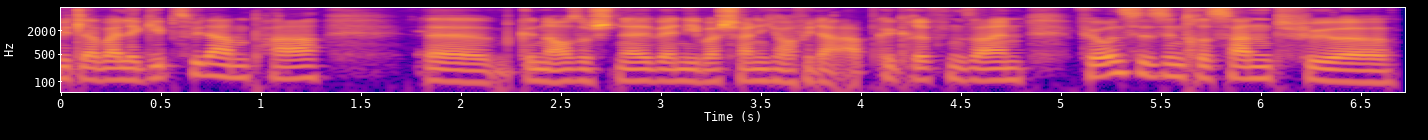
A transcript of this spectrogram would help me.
Mittlerweile gibt es wieder ein paar. Äh, genauso schnell werden die wahrscheinlich auch wieder abgegriffen sein. Für uns ist interessant für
